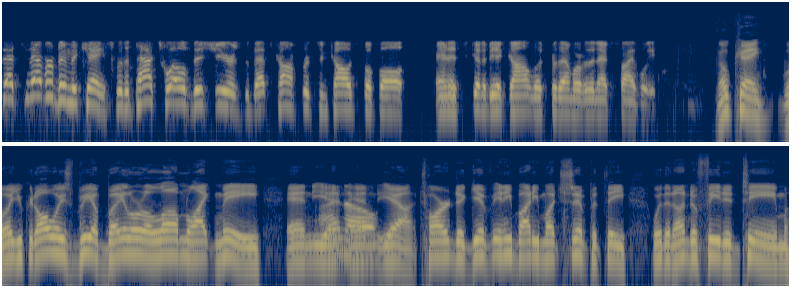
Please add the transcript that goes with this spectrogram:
That's never been the case. For the Pac 12 this year is the best conference in college football, and it's going to be a gauntlet for them over the next five weeks. Okay. Well, you could always be a Baylor alum like me, and, and, and yeah, it's hard to give anybody much sympathy with an undefeated team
